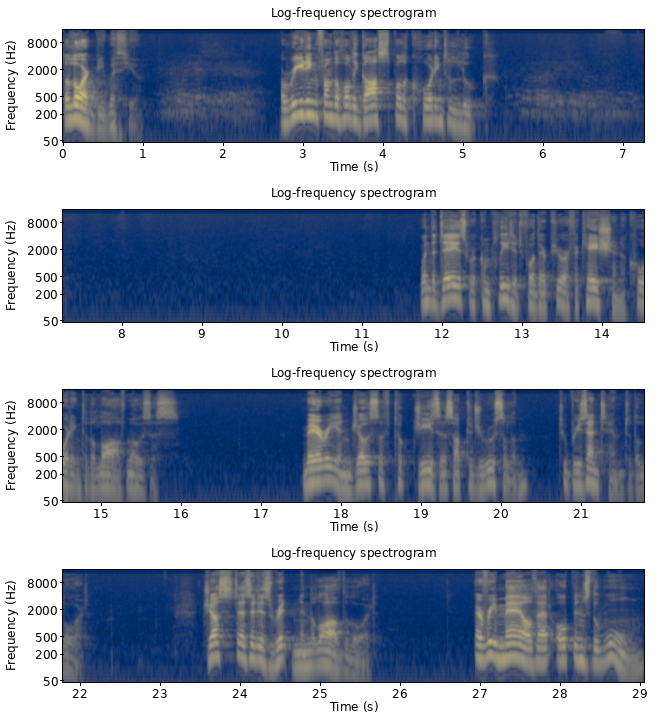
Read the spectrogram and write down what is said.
The Lord be with you. A reading from the Holy Gospel according to Luke. When the days were completed for their purification according to the law of Moses, Mary and Joseph took Jesus up to Jerusalem to present him to the Lord. Just as it is written in the law of the Lord Every male that opens the womb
